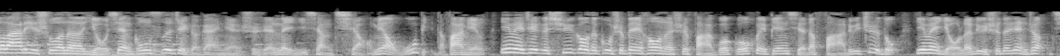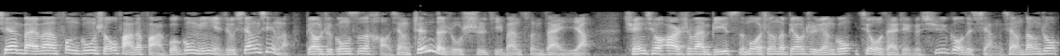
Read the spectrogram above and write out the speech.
赫拉利说呢，有限公司这个概念是人类一项巧妙无比的发明。因为这个虚构的故事背后呢，是法国国会编写的法律制度。因为有了律师的认证，千百万奉公守法的法国公民也就相信了，标志公司好像真的如实体般存在一样。全球二十万彼此陌生的标志员工，就在这个虚构的想象当中，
